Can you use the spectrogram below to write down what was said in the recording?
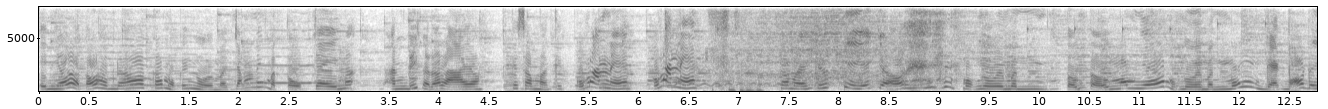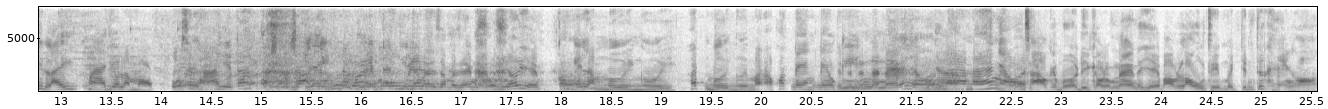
Em nhớ là tối hôm đó có một cái người mà chấm miếng bạch tuộc cho em á anh biết người đó là ai không? Cái xong mà cái cũng anh nè cũng anh nè. Xong rồi em kiểu gì vậy trời? Một người mình tưởng tượng mong nhớ một người mình muốn gạt bỏ đi lại hòa vô là một. Ủa sao lạ vậy ta? Sao, sao em bữa đó em có uống bia hay sao mà em nào không nhớ vậy em? Có nghĩa là 10 người hết 10 người mặc áo khoác đen đeo nên nó kiếm na ná nhau na ná nhau. sau cái bữa đi cầu đồng nai nó về bao lâu thì mới chính thức hẹn hò?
